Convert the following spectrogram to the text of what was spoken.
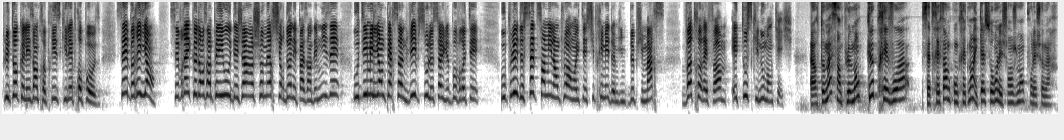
plutôt que les entreprises qui les proposent. C'est brillant. C'est vrai que dans un pays où déjà un chômeur sur deux n'est pas indemnisé, où 10 millions de personnes vivent sous le seuil de pauvreté, où plus de 700 000 emplois ont été supprimés depuis mars, votre réforme est tout ce qui nous manquait. Alors Thomas, simplement, que prévoit cette réforme concrètement et quels seront les changements pour les chômeurs?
